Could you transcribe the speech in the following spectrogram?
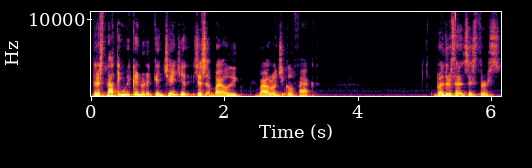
there's nothing we can do that can change it. It's just a bio- biological fact. Brothers and sisters,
